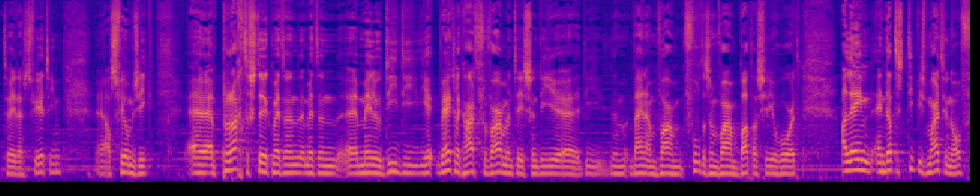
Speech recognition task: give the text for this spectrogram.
2014, als filmmuziek. een prachtig stuk met een, met een melodie die, die werkelijk hartverwarmend is en die, die bijna een warm, voelt als een warm bad als je die hoort. Alleen, en dat is typisch Martinov,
